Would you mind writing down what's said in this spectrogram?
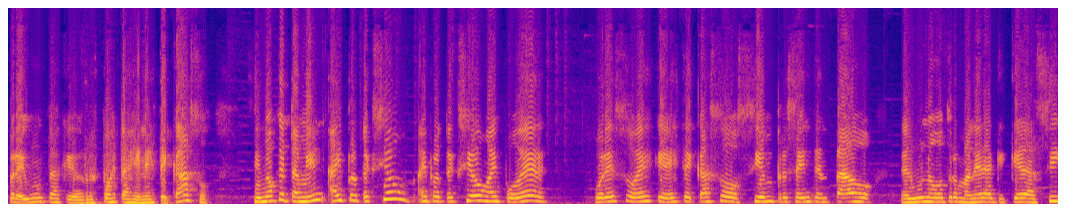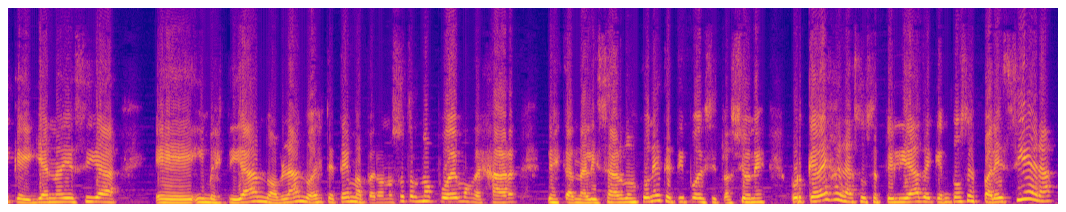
preguntas que respuestas en este caso, sino que también hay protección, hay protección, hay poder. Por eso es que este caso siempre se ha intentado de alguna u otra manera que quede así, que ya nadie siga eh, investigando, hablando de este tema, pero nosotros no podemos dejar de escandalizarnos con este tipo de situaciones porque deja la susceptibilidad de que entonces pareciera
